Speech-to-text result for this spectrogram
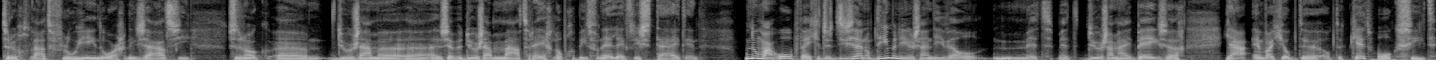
terug te laten vloeien in de organisatie. Ze doen ook uh, duurzame, uh, ze hebben duurzame maatregelen op gebied van elektriciteit en noem maar op, weet je. Dus die zijn op die manier zijn die wel met, met duurzaamheid bezig. Ja, en wat je op de, op de catwalk ziet,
